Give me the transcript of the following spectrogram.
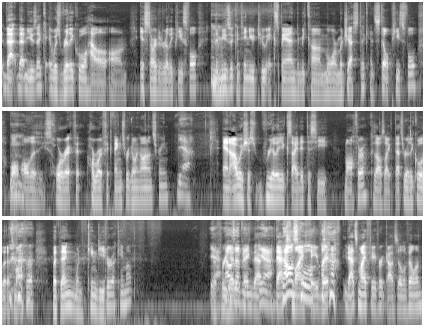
that that music it was really cool how um it started really peaceful and the music continued to expand and become more majestic and still peaceful while all these horrific horrific things were going on on screen yeah. And i was just really excited to see mothra because i was like that's really cool that it's mothra but then when king ghidorah came up Yeah. the that was epic. thing that yeah. that's that was my cool. favorite that's my favorite godzilla villain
